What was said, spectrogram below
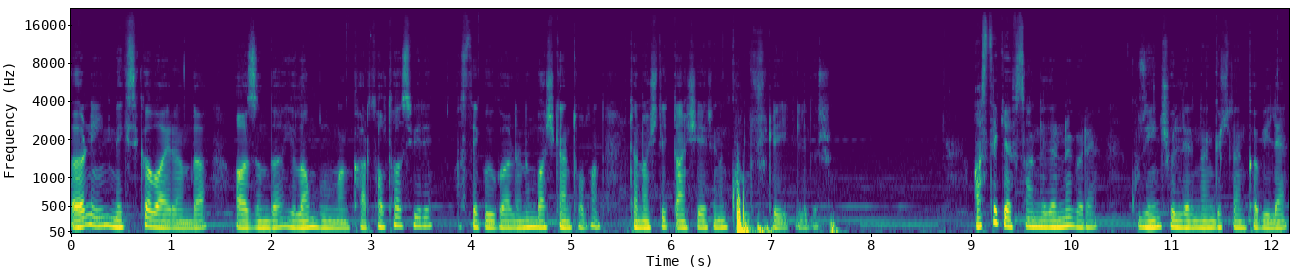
Örneğin Meksika bayrağında ağzında yılan bulunan kartal tasviri Aztek uygarlığının başkenti olan Tenochtitlan şehrinin kuruluşuyla ilgilidir. Aztek efsanelerine göre kuzeyin çöllerinden göç eden kabile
